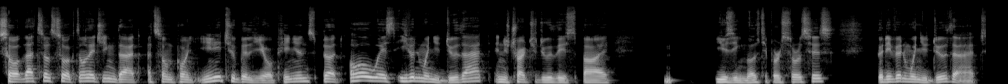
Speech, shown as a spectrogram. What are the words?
So that's also acknowledging that at some point you need to build your opinions, but always, even when you do that, and you try to do this by using multiple sources, but even when you do that,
